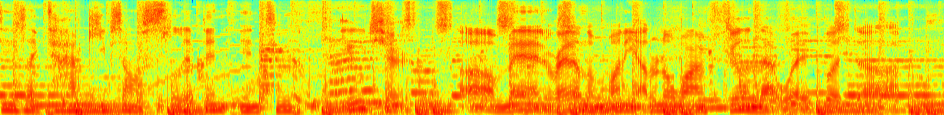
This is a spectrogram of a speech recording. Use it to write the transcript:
Seems like time keeps on slipping into the future. Oh man, right on the money. I don't know why I'm feeling that way, but uh,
